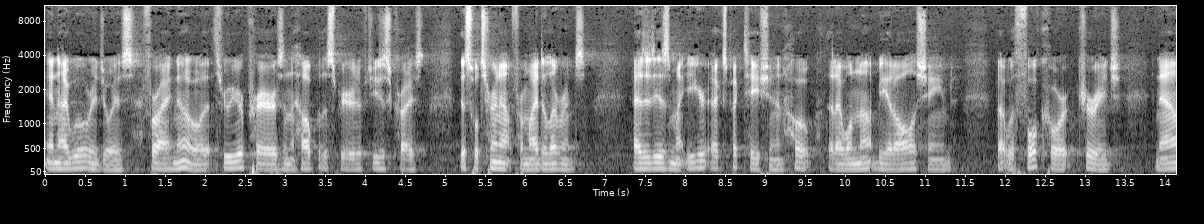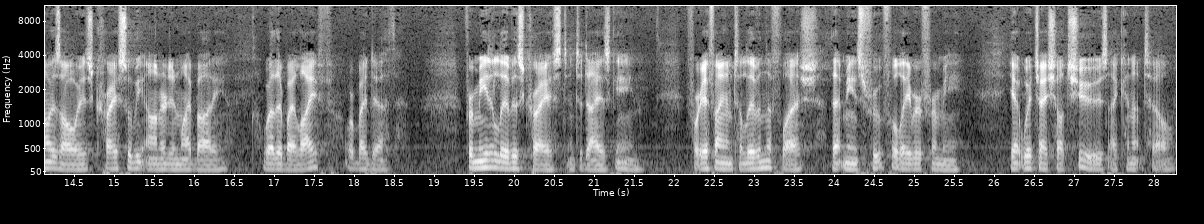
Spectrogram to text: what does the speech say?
and I will rejoice, for I know that through your prayers and the help of the Spirit of Jesus Christ, this will turn out for my deliverance, as it is my eager expectation and hope that I will not be at all ashamed, but with full courage, now as always, Christ will be honored in my body, whether by life or by death. For me to live is Christ, and to die is gain. For if I am to live in the flesh, that means fruitful labor for me, yet which I shall choose I cannot tell.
